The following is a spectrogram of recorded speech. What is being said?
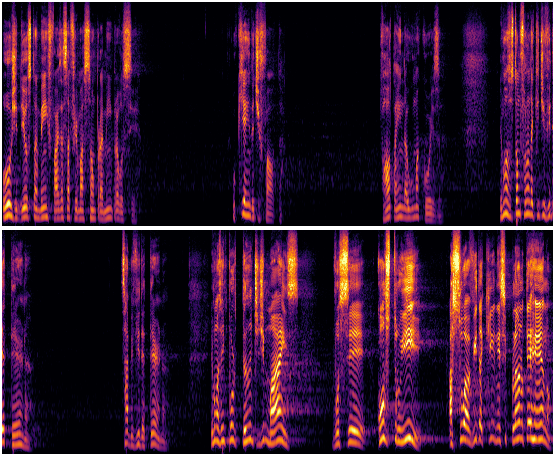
Hoje Deus também faz essa afirmação para mim e para você. O que ainda te falta? Falta ainda alguma coisa. Irmãos, nós estamos falando aqui de vida eterna. Sabe, vida eterna? Irmãos, é importante demais você construir a sua vida aqui nesse plano terreno.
